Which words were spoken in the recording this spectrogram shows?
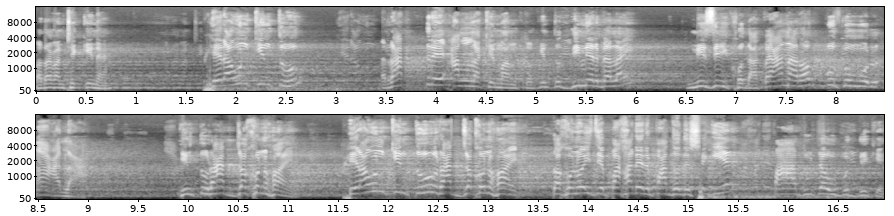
কথা ঠিক কি না ফেরাউন কিন্তু রাত্রে আল্লাহকে মানত, কিন্তু দিনের বেলায় নিজেই খোদা কয়, আনা রব্বুকুমুল আলা। কিন্তু রাত যখন হয়, ফেরাউন কিন্তু রাত যখন হয়, তখন ওই যে পাহাড়ের পাদদেশে গিয়ে পা দুটা উপর দিকে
